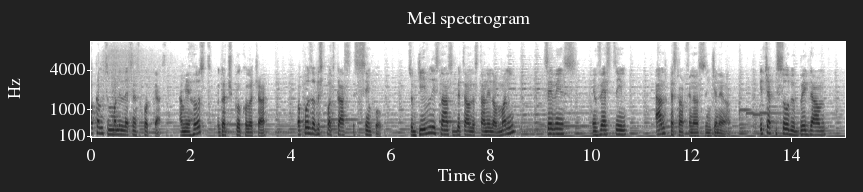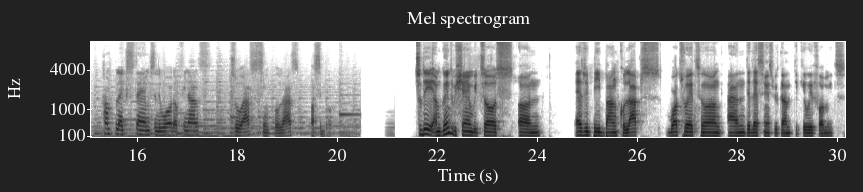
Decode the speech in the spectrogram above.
Welcome to Money Lessons Podcast. I'm your host, Agachiko Kolocha. Purpose of this podcast is simple to give listeners a better understanding of money, savings, investing, and personal finance in general. Each episode will break down complex terms in the world of finance to as simple as possible. Today, I'm going to be sharing with us on SVB bank collapse, what went wrong, and the lessons we can take away from it.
